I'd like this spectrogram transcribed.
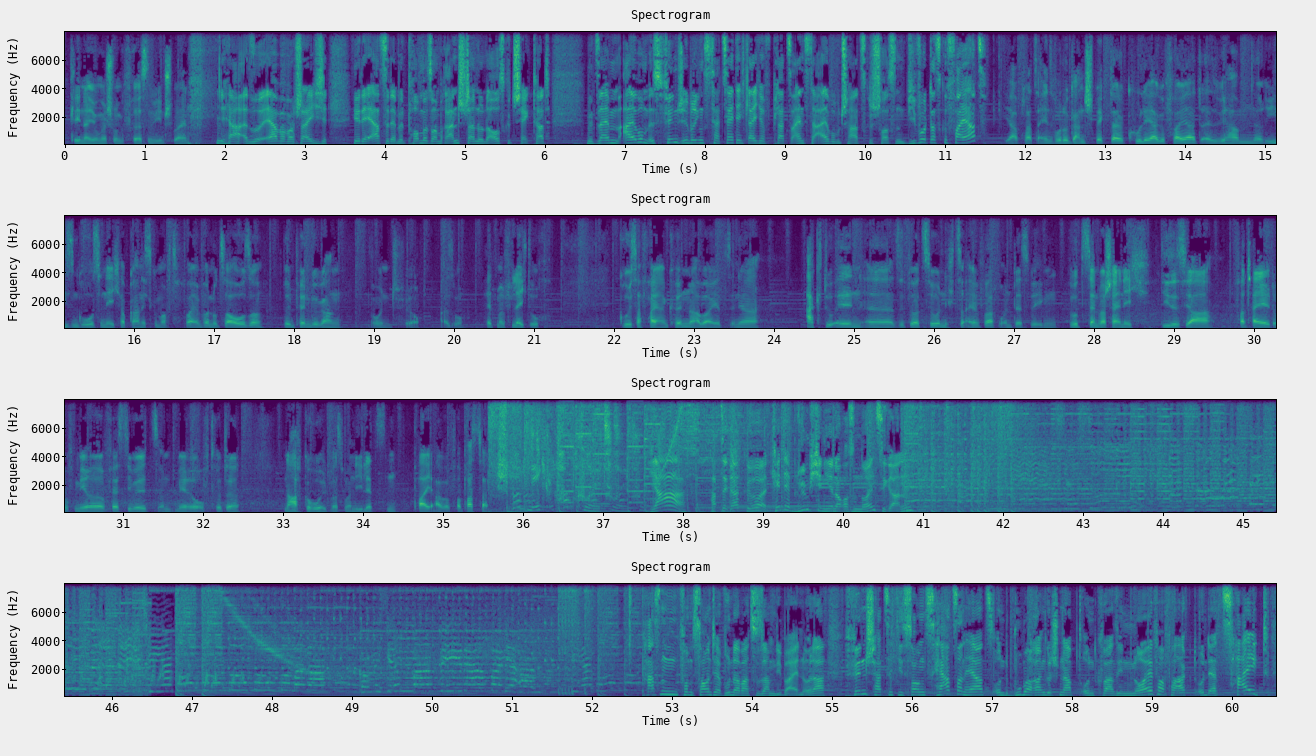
Kleiner Junge schon gefressen wie ein Schwein. Ja, also er war wahrscheinlich hier der Erste, der mit Pommes am Rand stand und ausgecheckt hat. Mit seinem Album ist Finch übrigens tatsächlich gleich auf Platz 1 der Albumcharts geschossen. Wie wurde das gefeiert? Ja, Platz 1 wurde ganz spektakulär gefeiert. Also wir haben eine riesengroße, nee, ich habe gar nichts gemacht. War einfach nur zu Hause, bin pennen gegangen. Und ja, also hätte man vielleicht auch größer feiern können, aber jetzt in der aktuellen äh, Situation nicht so einfach und deswegen wird es dann wahrscheinlich dieses Jahr verteilt auf mehrere Festivals und mehrere Auftritte nachgeholt, was man die letzten paar Jahre verpasst hat. Sputnik Popkult. Ja, habt ihr gerade gehört. Kennt ihr Blümchen hier noch aus den 90ern? Passen vom Sound her wunderbar zusammen, die beiden, oder? Finch hat sich die Songs Herz an Herz und Boomerang geschnappt und quasi neu verpackt und er zeigt,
